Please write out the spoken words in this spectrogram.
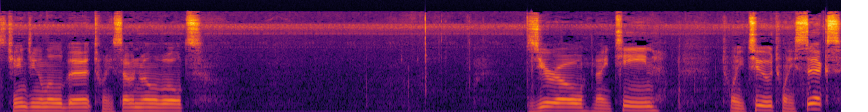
It's changing a little bit, 27 millivolts. 0, 19, 22, 26.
